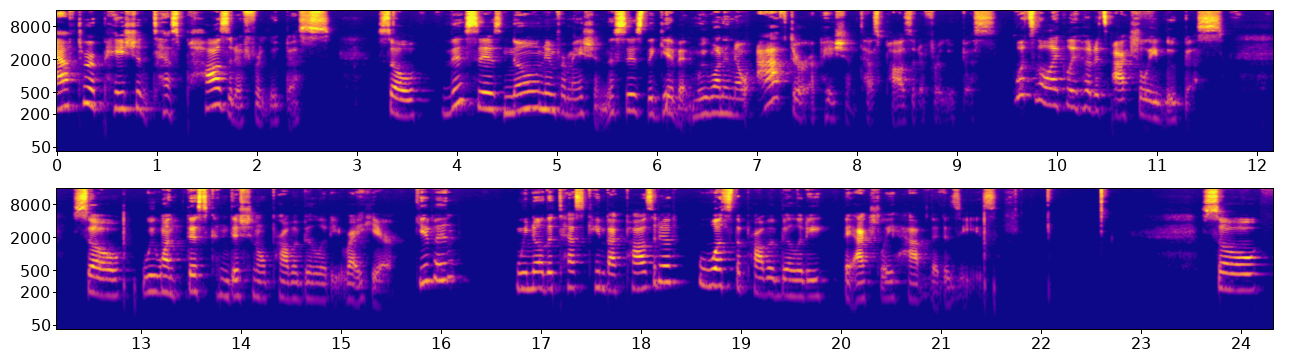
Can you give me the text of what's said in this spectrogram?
After a patient tests positive for lupus, so this is known information. This is the given. We want to know after a patient tests positive for lupus. What's the likelihood it's actually lupus? So we want this conditional probability right here. Given we know the test came back positive, what's the probability they actually have the disease? So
